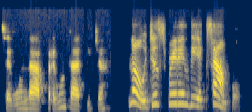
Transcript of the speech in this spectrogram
segunda pregunta, teacher. No, just reading the example.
